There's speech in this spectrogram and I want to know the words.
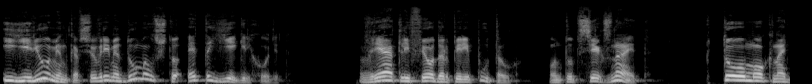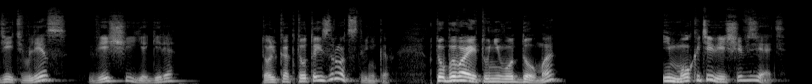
и Еременко все время думал, что это егерь ходит. Вряд ли Федор перепутал, он тут всех знает. Кто мог надеть в лес вещи егеря? Только кто-то из родственников, кто бывает у него дома и мог эти вещи взять.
